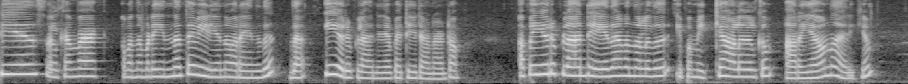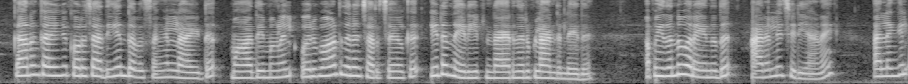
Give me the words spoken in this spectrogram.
ഡിയേഴ്സ് വെൽക്കം ബാക്ക് അപ്പോൾ നമ്മുടെ ഇന്നത്തെ വീഡിയോ എന്ന് പറയുന്നത് ദാ ഈ ഒരു പ്ലാന്റിനെ പറ്റിയിട്ടാണ് കേട്ടോ. അപ്പോൾ ഈ ഒരു പ്ലാന്റ് ഏതാണെന്നുള്ളത് ഇപ്പോൾ മിക്ക ആളുകൾക്കും അറിയാവുന്നതായിരിക്കും. കാരണം കഴിഞ്ഞ കുറച്ചധികം ദിവസങ്ങളിലായിട്ട് മാധ്യമങ്ങളിൽ ഒരുപാട് തരം ചർച്ചകൾക്ക് ഇടം നേടിയിട്ടുണ്ടായിരുന്ന ഒരു പ്ലാന്റ് അല്ലേ ഇത്? അപ്പോൾ ഇതെന്ന് പറയുന്നത് അരളി ചെടിയാണേ അല്ലെങ്കിൽ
